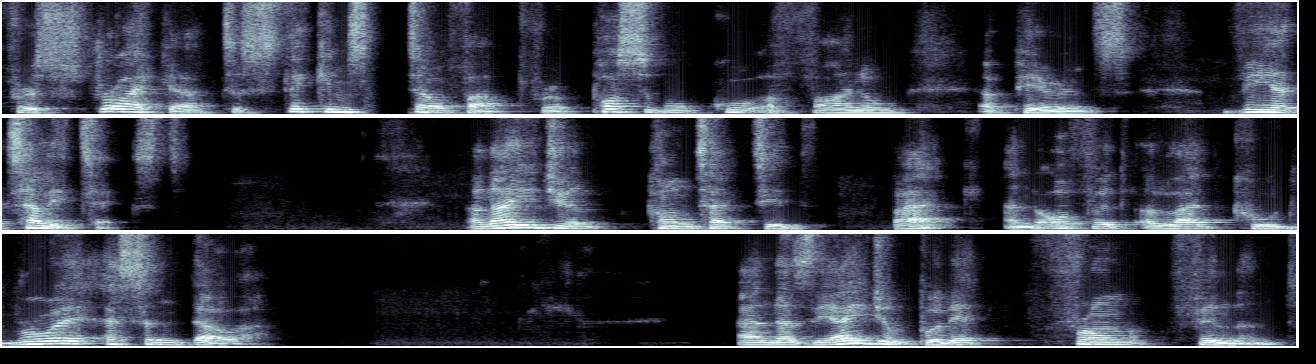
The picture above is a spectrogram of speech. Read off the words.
for a striker to stick himself up for a possible quarter-final appearance via teletext. An agent contacted back and offered a lad called Roy Essandoh. And as the agent put it, from Finland.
